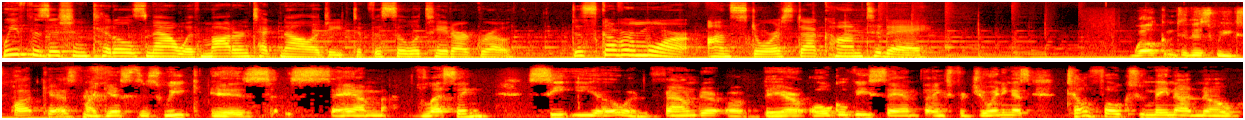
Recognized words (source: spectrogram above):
We've positioned Kittles now with modern technology to facilitate our growth. Discover more on Storis.com today. Welcome to this week's podcast. My guest this week is Sam Blessing, CEO and founder of Bear Ogilvy. Sam, thanks for joining us. Tell folks who may not know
